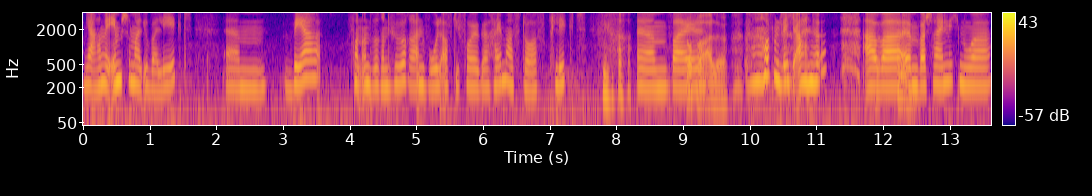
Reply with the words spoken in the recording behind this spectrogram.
ja, haben wir eben schon mal überlegt, ähm, wer von unseren Hörern wohl auf die Folge Heimersdorf klickt. Ähm, weil Ich hoffe alle. hoffentlich alle, aber ähm, wahrscheinlich nur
